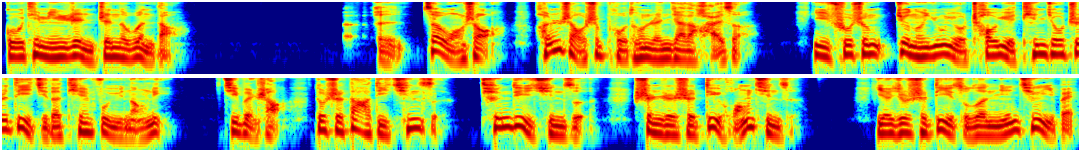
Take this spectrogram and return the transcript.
古天明认真的问道。呃，在网上很少是普通人家的孩子，一出生就能拥有超越天骄之地级的天赋与能力，基本上都是大帝亲子、天帝亲子，甚至是帝皇亲子，也就是帝族的年轻一辈。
